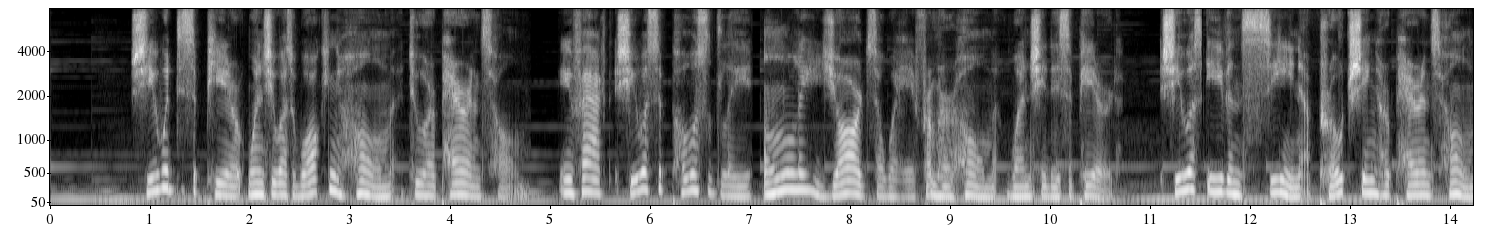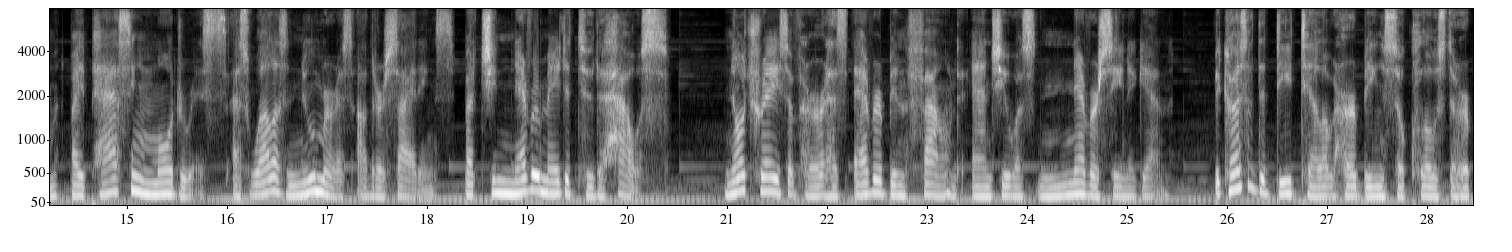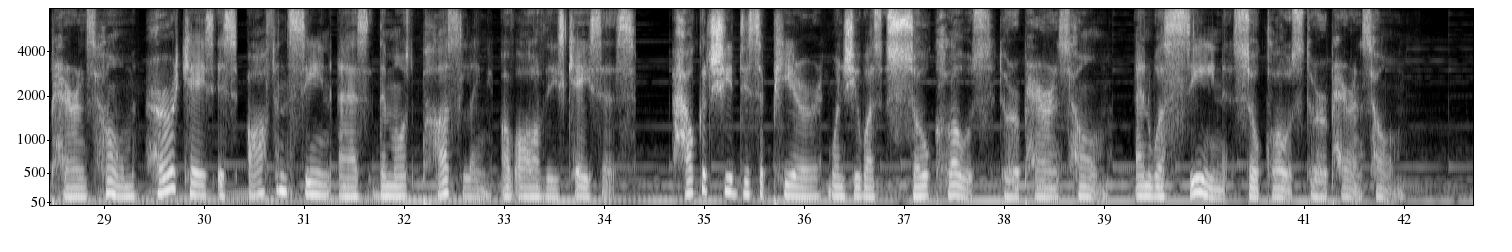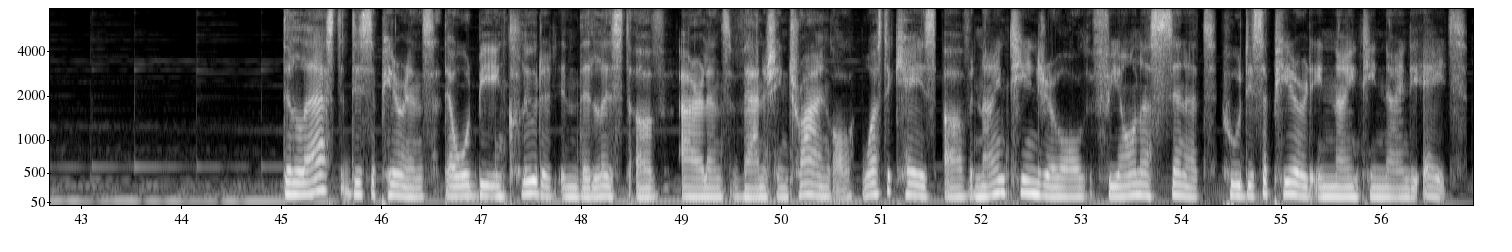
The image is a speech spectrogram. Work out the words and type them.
She would disappear when she was walking home to her parents' home. In fact, she was supposedly only yards away from her home when she disappeared. She was even seen approaching her parents' home by passing motorists as well as numerous other sightings, but she never made it to the house. No trace of her has ever been found and she was never seen again. Because of the detail of her being so close to her parents' home, her case is often seen as the most puzzling of all of these cases. How could she disappear when she was so close to her parents' home? and was seen so close to her parents' home. The last disappearance that would be included in the list of Ireland's vanishing triangle was the case of 19 year old Fiona Sinnott, who disappeared in 1998.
